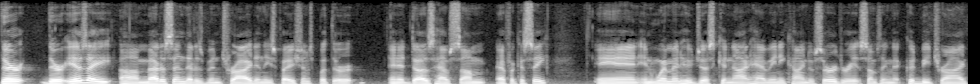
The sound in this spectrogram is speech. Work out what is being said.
There, there is a uh, medicine that has been tried in these patients, but there, and it does have some efficacy. And in women who just cannot have any kind of surgery, it's something that could be tried.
